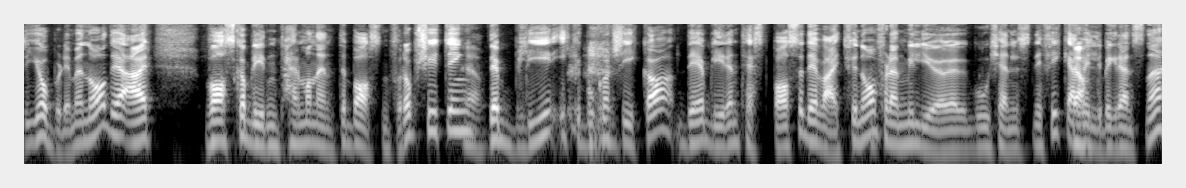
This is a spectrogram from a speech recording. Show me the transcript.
jobber de med nå, det er hva skal bli den permanente basen for oppskyting? Ja. Det blir ikke Boca Chica, det blir en testbase, det vet vi nå, for den miljøgodkjennelsen de fikk, er Ja. veldig begrensende.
